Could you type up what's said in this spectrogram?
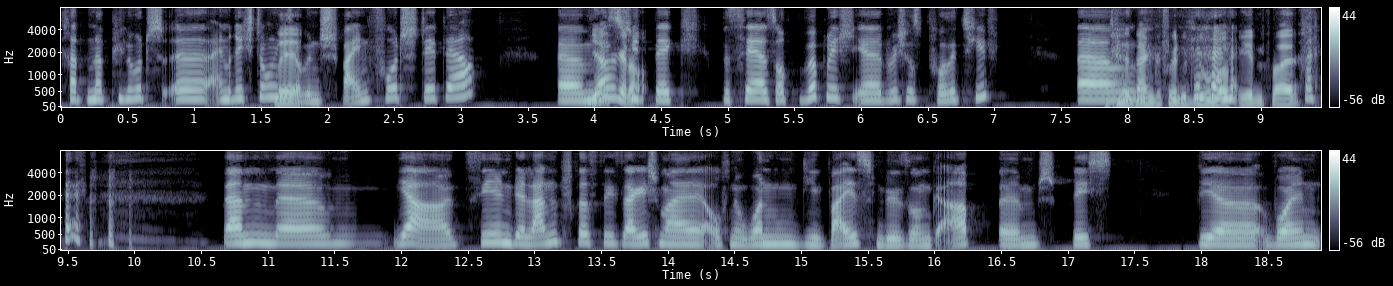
gerade in der Piloteinrichtung. Nee. Ich glaube, in Schweinfurt steht der. Ähm, ja, das genau. Feedback bisher ist auch wirklich äh, durchaus positiv. Ähm, Danke für die Blume auf jeden Fall. Dann ähm, ja, zielen wir langfristig, sage ich mal, auf eine One-Device-Lösung ab. Ähm, sprich, wir wollen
